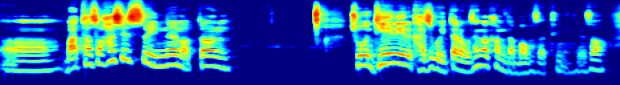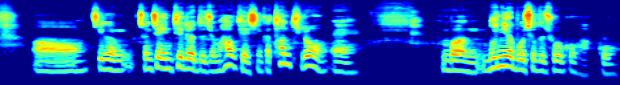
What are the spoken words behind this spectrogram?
어, 맡아서 하실 수 있는 어떤 좋은 DNA를 가지고 있다고 생각합니다. 마법사 팀이. 그래서 어, 지금 전체 인테리어도 좀 하고 계시니까 턴키로 예, 한번 문의해 보셔도 좋을 것 같고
